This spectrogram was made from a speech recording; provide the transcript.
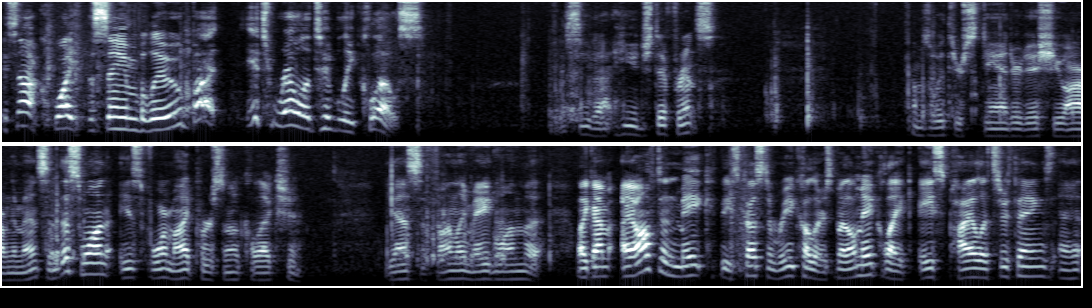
It's not quite the same blue, but it's relatively close. You see that huge difference. Comes with your standard issue armaments, and this one is for my personal collection. Yes, I finally made one that, like I'm, I often make these custom recolors, but I'll make like ace pilots or things, and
